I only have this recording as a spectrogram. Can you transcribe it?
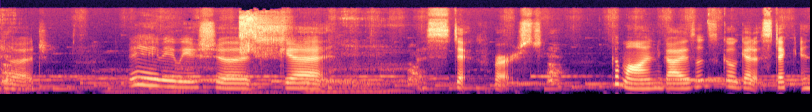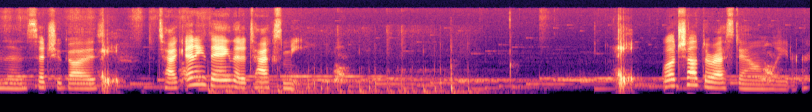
good. Maybe we should get a stick first. Come on, guys. Let's go get a stick and then set you guys to attack anything that attacks me. We'll chop the rest down later.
